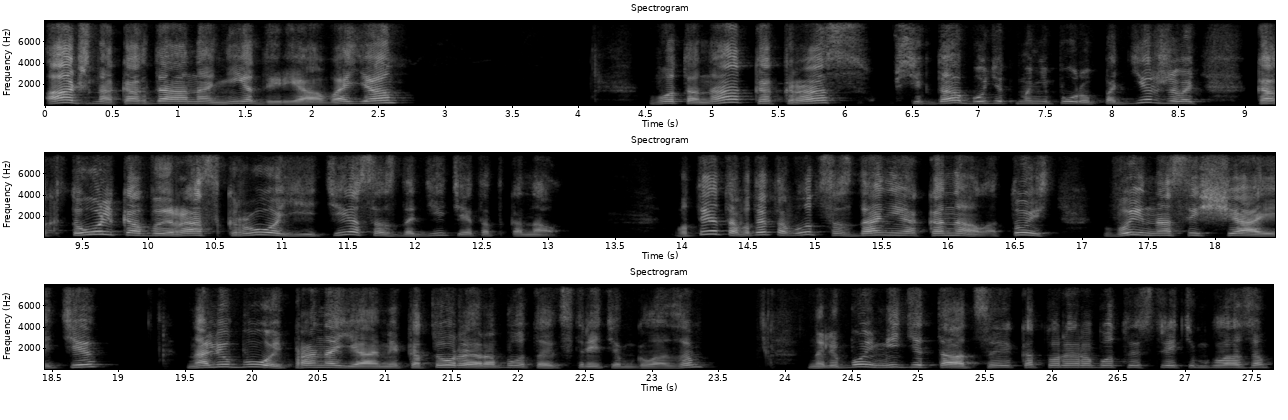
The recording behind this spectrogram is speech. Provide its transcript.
Аджна, когда она не дырявая, вот она как раз всегда будет манипуру поддерживать, как только вы раскроете, создадите этот канал. Вот это, вот это вот создание канала. То есть вы насыщаете на любой пранаяме, которая работает с третьим глазом, на любой медитации, которая работает с третьим глазом,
